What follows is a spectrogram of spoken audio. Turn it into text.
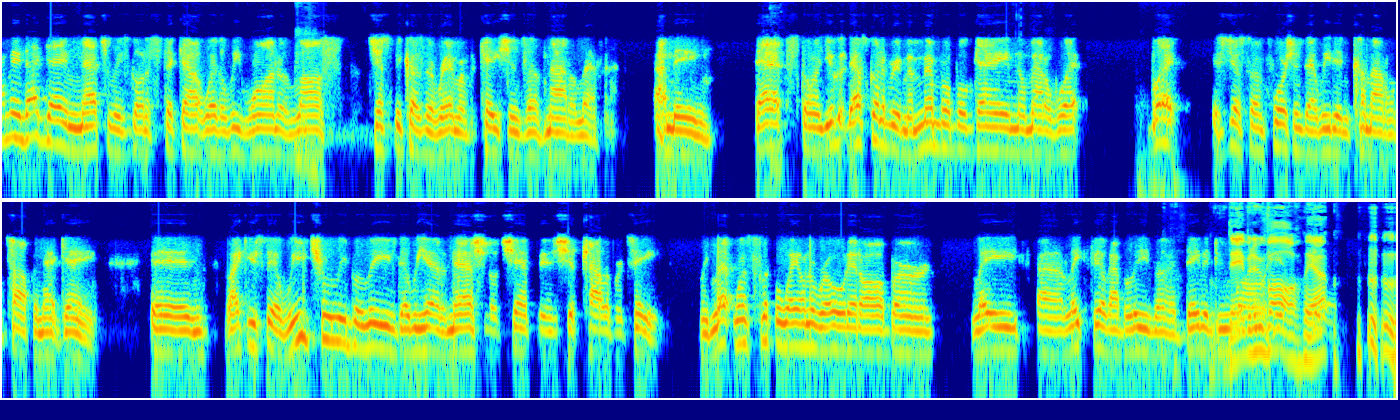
I mean, that game naturally is going to stick out whether we won or lost just because of the ramifications of 9/11. I mean, that's going you that's going to be a memorable game no matter what. But it's just unfortunate that we didn't come out on top in that game. And like you said, we truly believe that we had a national championship caliber team. We let one slip away on the road at Auburn. Late uh, late field, I believe, uh, David Duval. David Duval, yeah. uh,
